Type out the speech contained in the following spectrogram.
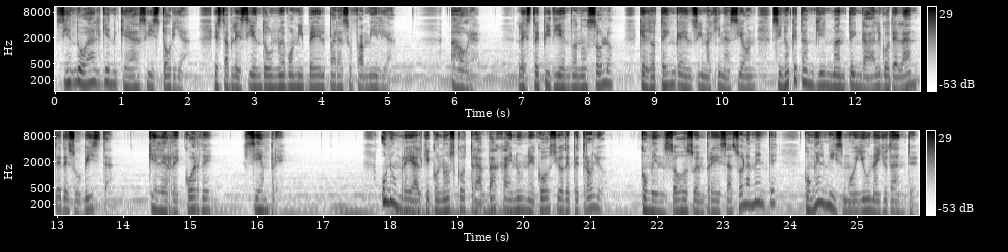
siendo alguien que hace historia, estableciendo un nuevo nivel para su familia. Ahora, le estoy pidiendo no solo que lo tenga en su imaginación, sino que también mantenga algo delante de su vista, que le recuerde siempre un hombre al que conozco trabaja en un negocio de petróleo. Comenzó su empresa solamente con él mismo y un ayudante,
